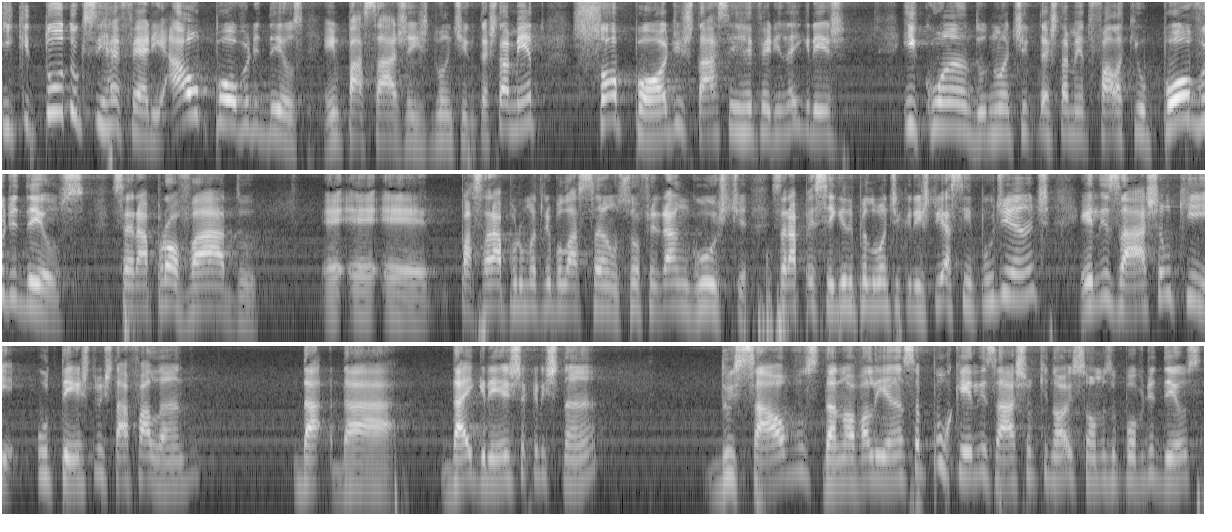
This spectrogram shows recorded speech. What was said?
E que tudo que se refere ao povo de Deus em passagens do Antigo Testamento só pode estar se referindo à igreja. E quando no Antigo Testamento fala que o povo de Deus será provado é, é, é, passará por uma tribulação, sofrerá angústia, será perseguido pelo anticristo e assim por diante, eles acham que o texto está falando da, da, da igreja cristã, dos salvos, da nova aliança, porque eles acham que nós somos o povo de Deus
